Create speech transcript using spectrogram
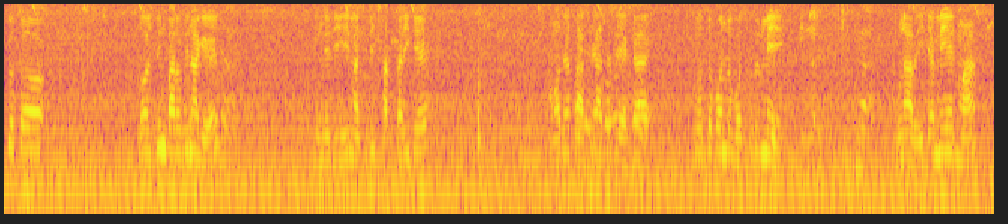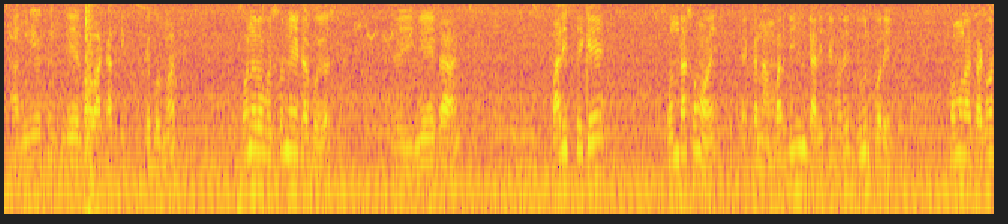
বিগত দশ দিন, বারো দিন আগে ইংরেজি এই মাসেরই সাত তারিখে আমাদের পাশে আছে যে একটা চোদ্দ, পনেরো বছরের মেয়ে। ওনার এটা মেয়ের মা, আর উনি হচ্ছেন মেয়ের বাবা কার্তিক দেববর্মা। পনেরো বছর মেয়েটার বয়স। এই মেয়েটা বাড়ির থেকে সন্ধ্যা সময় একটা নাম্বারবিহীন গাড়িতে করে জোর করে কমলা সাগর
